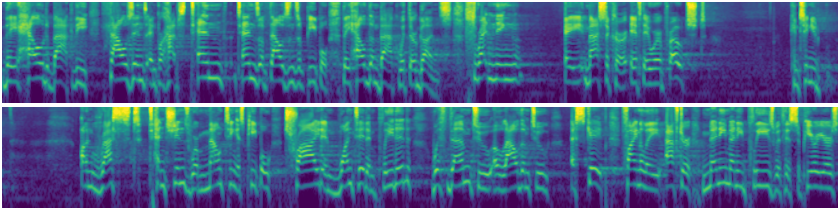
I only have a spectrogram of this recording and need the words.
they held back the thousands and perhaps ten, tens of thousands of people. They held them back with their guns, threatening a massacre if they were approached. Continued unrest tensions were mounting as people tried and wanted and pleaded with them to allow them to escape. Finally, after many, many pleas with his superiors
